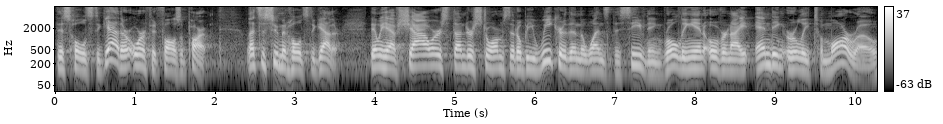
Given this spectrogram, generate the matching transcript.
this holds together or if it falls apart. Let's assume it holds together. Then we have showers, thunderstorms that'll be weaker than the ones this evening, rolling in overnight, ending early tomorrow.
